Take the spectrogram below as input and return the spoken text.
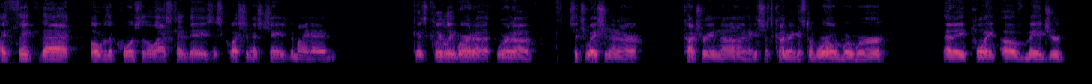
I think that over the course of the last ten days, this question has changed in my head because clearly we're in a we're in a situation in our country, and I think it's just the country, I guess the world, where we're at a point of major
